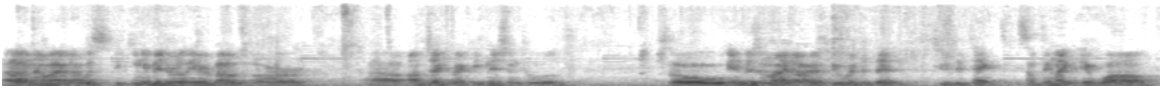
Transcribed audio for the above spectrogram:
Uh, now, I, I, was speaking a bit earlier about our uh, object recognition tools. So in Vision LiDAR, if you were to, de to detect something like a wall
